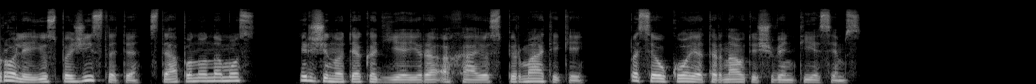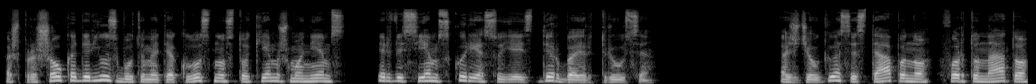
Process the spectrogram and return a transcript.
Broliai, jūs pažįstate Stepono namus ir žinote, kad jie yra Ahajos pirmatikiai, pasiaukoja tarnauti šventiesiems. Aš prašau, kad ir jūs būtumėte klusnus tokiems žmonėms ir visiems, kurie su jais dirba ir triūsia. Aš džiaugiuosi Stepono, Fortunato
